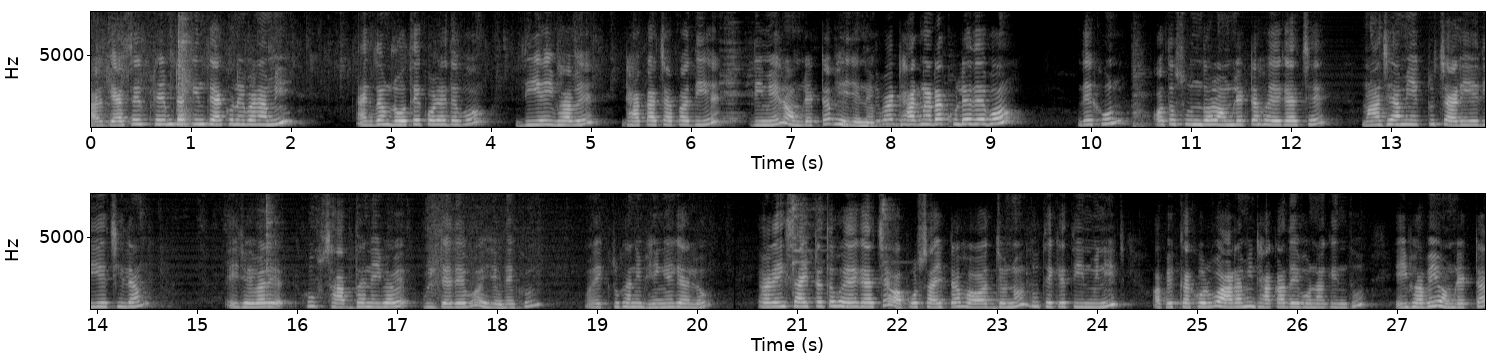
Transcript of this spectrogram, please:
আর গ্যাসের ফ্লেমটা কিন্তু এখন এবার আমি একদম লোতে করে দেব। দিয়ে এইভাবে ঢাকা চাপা দিয়ে ডিমের অমলেটটা ভেজে নেব। এবার ঢাকনাটা খুলে দেব। দেখুন কত সুন্দর অমলেটটা হয়ে গেছে। মাঝে আমি একটু চাড়িয়ে দিয়েছিলাম। এই যে এবারে খুব সাবধানে এইভাবে উল্টে দেবো। এই যে দেখুন একটুখানি ভেঙে গেল। এবার এই সাইডটা তো হয়ে গেছে। অপর সাইডটা হওয়ার জন্য দু থেকে তিন মিনিট অপেক্ষা করব। আর আমি ঢাকা দেব না কিন্তু। এইভাবেই অমলেটটা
